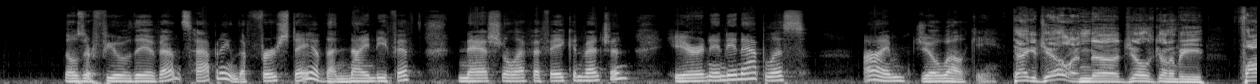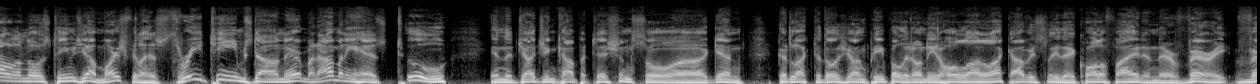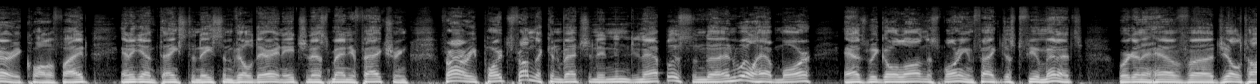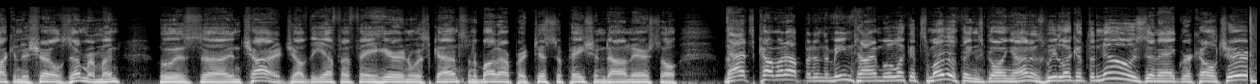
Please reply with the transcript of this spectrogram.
Those are a few of the events happening the first day of the 95th National FFA Convention here in Indianapolis. I'm Jill Welke. Thank you, Jill. And uh, Jill's going to be following those teams. Yeah, Marshfield has three teams down there. Menomonie has two in the judging competition. So, uh, again, good luck to those young people. They don't need a whole lot of luck. Obviously, they qualified, and they're very, very qualified. And again, thanks to Nasonville Dairy and H&S Manufacturing for our reports from the convention in Indianapolis. And, uh, and we'll have more as we go along this morning. In fact, just a few minutes, we're going to have uh, Jill talking to Cheryl Zimmerman who is uh, in charge of the FFA here in Wisconsin, about our participation down there. So that's coming up. But in the meantime, we'll look at some other things going on as we look at the news in agriculture.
